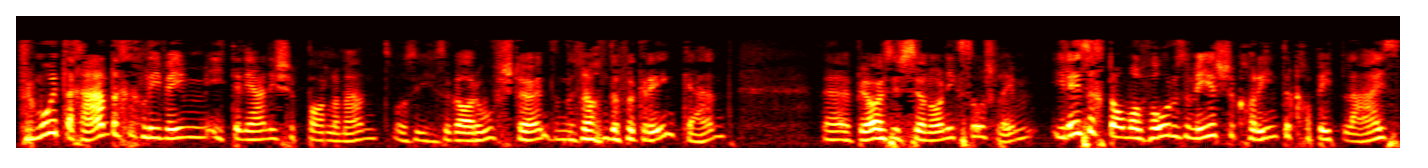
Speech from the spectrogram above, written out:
Vermutlich ähnlich ein bisschen wie im italienischen Parlament, wo sie sogar aufstehen und einander auf den Grind gehen. Äh, bei uns ist es ja noch nicht so schlimm. Ich lese euch da mal vor aus dem 1. Korinther Kapitel 1.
